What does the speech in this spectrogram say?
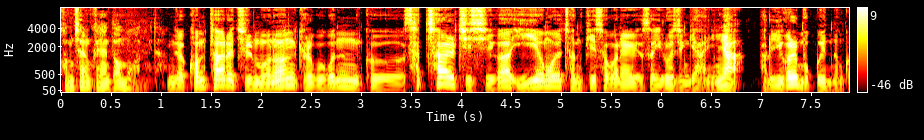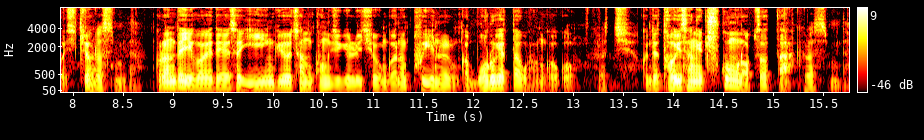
검찰은 그냥 넘어갑니다. 이제 검찰의 질문은 결국은 그 사찰 지시가 이영호 전 비서관에 의해서 이루어진 게 아니냐 바로 이걸 묻고 있는 것이죠. 그렇습니다. 그런데 이거에 대해서 이인규 전 공직윤리 지원관은 부인을 그러니까 모르겠다고 한 거고. 그렇죠. 근데 더 이상의 추궁은 없었다. 그렇습니다.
